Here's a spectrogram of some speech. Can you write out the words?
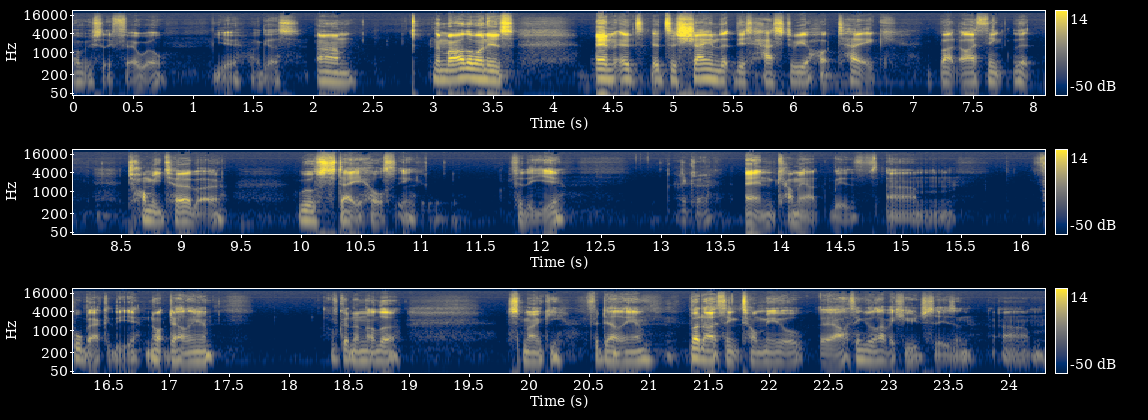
obviously farewell year, I guess. Um, then my other one is, and it's it's a shame that this has to be a hot take, but I think that Tommy Turbo will stay healthy for the year Okay. and come out with um, fullback of the year, not Dally M. I've got another smoky for Dally M, but I think Tommy will. I think he'll have a huge season. Um,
